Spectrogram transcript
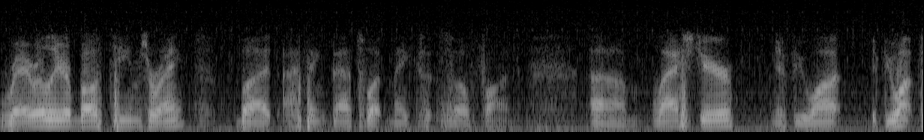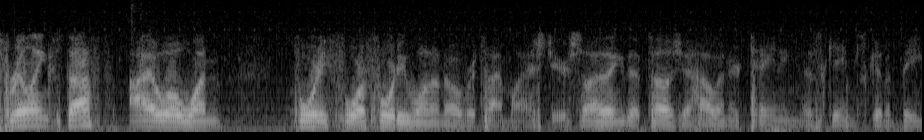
Rarely are both teams ranked, but I think that's what makes it so fun. Um, last year, if you want if you want thrilling stuff, Iowa won 44-41 in overtime last year. So I think that tells you how entertaining this game's going to be.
